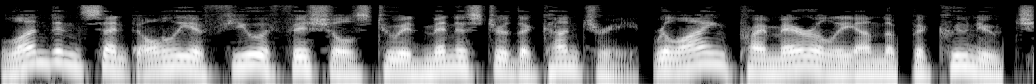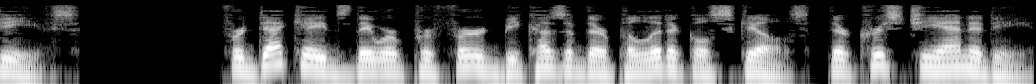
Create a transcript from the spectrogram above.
London sent only a few officials to administer the country, relying primarily on the Bakungu chiefs. For decades they were preferred because of their political skills, their Christianity,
